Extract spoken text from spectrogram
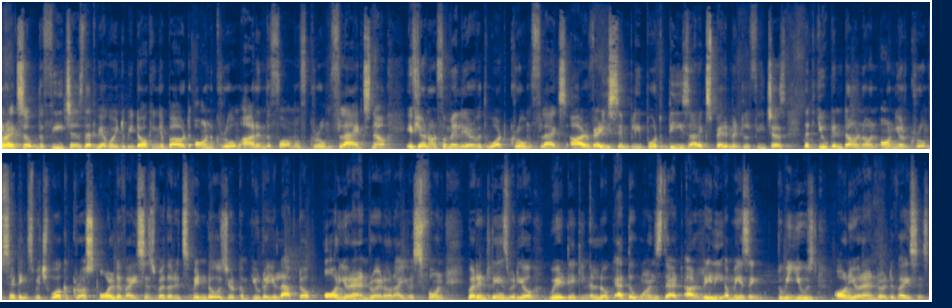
Alright, so the features that we are going to be talking about on Chrome are in the form of Chrome flags. Now, if you're not familiar with what Chrome flags are, very simply put, these are experimental features that you can turn on on your Chrome settings which work across all devices, whether it's Windows, your computer, your laptop, or your Android or iOS phone. But in today's video, we're taking a look at the ones that are really amazing to be used on your Android devices.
